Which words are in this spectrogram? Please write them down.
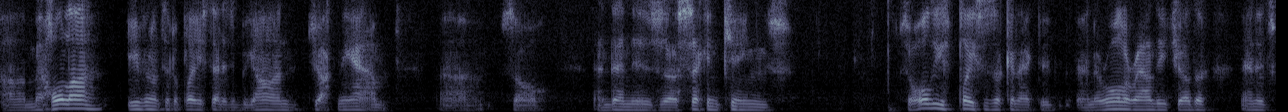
uh, Meholah, even unto the place that is beyond Jokneam. Uh, so, and then there's uh, Second Kings. So all these places are connected, and they're all around each other, and it's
